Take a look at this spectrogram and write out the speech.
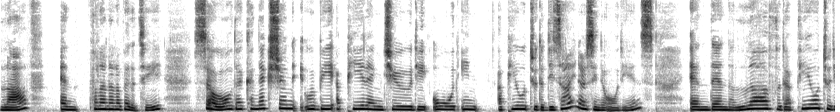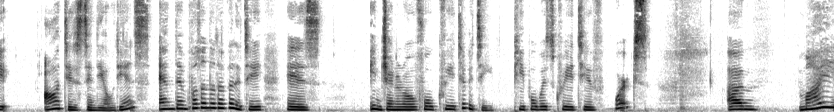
love and vulnerability so the connection would be appealing to the old in appeal to the designers in the audience, and then the love would appeal to the artists in the audience, and then vulnerability is in general for creativity, people with creative works. Um, my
